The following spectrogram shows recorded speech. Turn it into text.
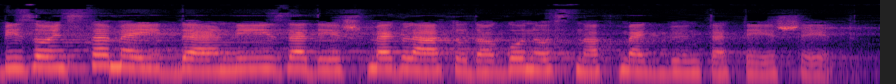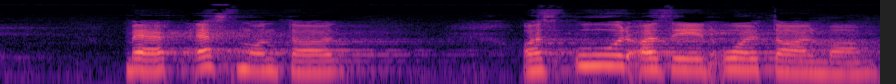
Bizony szemeiddel nézed, és meglátod a gonosznak megbüntetését. Mert ezt mondtad, az Úr az én oltalmam,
